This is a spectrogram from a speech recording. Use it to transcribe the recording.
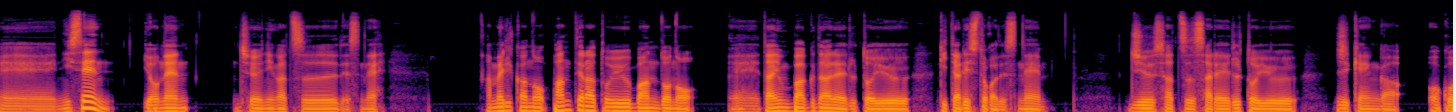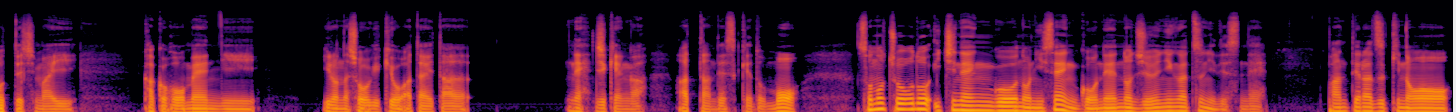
えー2004年12月ですねアメリカのパンテラというバンドの、えーダイムバグダレルというギタリストがですね銃殺されるという事件が起こってしまい各方面にいろんな衝撃を与えたね事件があったんですけどもそのちょうど1年後の2005年の12月にですねパンテラ好きの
